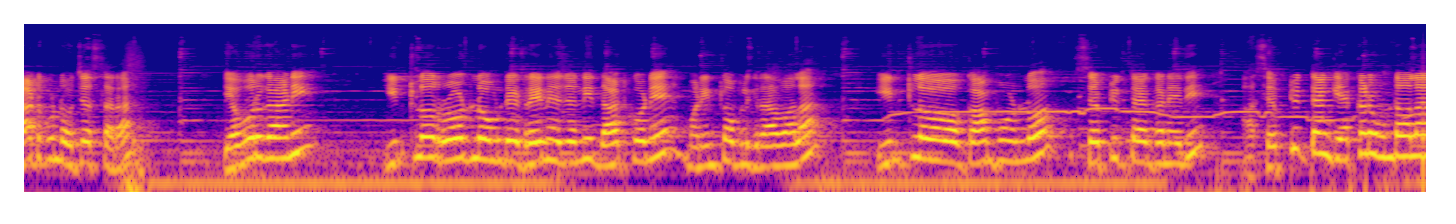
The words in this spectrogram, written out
దాటకుండా వచ్చేస్తారా? ఎవరు కానీ ఇంట్లో రోడ్లో ఉండే డ్రైనేజ్ అన్ని దాటుకొని మన ఇంట్లోపలికి రావాలా? ఇంట్లో కాంపౌండ్లో సెప్టిక్ ట్యాంక్ అనేది ఆ సెప్టిక్ ట్యాంక్ ఎక్కడ ఉండాలా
